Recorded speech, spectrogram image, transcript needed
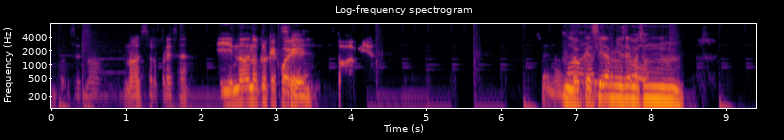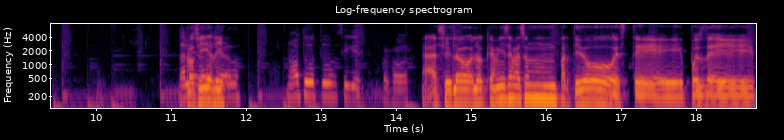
Entonces no, no es sorpresa. Y no, no creo que juegue. Sí. Sí, no, No, Lo que no, sí a mí se me hace un... Dale, Prosíguele. dale. No, tú, tú, sigue, por favor. Ah, sí, lo, lo que a mí se me hace un partido, este, pues de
